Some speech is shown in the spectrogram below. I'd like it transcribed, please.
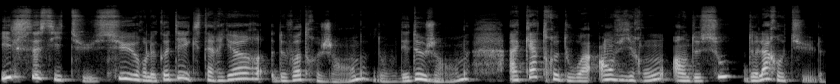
il se situe sur le côté extérieur de votre jambe, donc des deux jambes, à quatre doigts environ en dessous de la rotule.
